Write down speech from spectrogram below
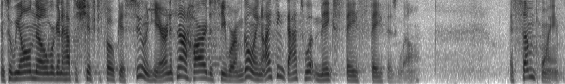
And so we all know we're going to have to shift focus soon here, and it's not hard to see where I'm going. I think that's what makes faith faith as well. At some point,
